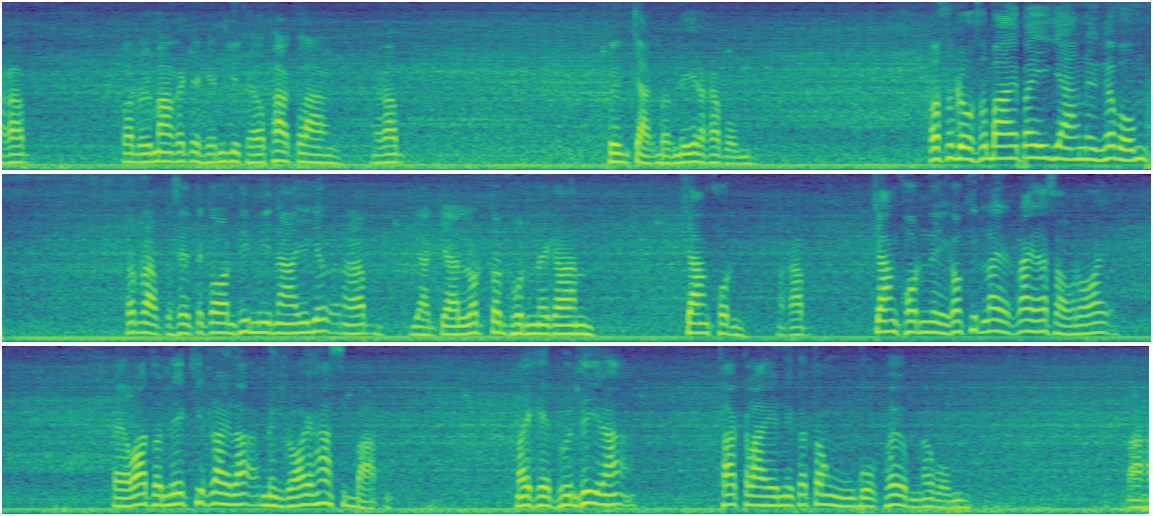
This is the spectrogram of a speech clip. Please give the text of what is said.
นะครับ ก็โดยมากก็จะเห็นอยู่แถวภาคกลางนะครับเครื่องจักรแบบนี้นะครับผมก็สะดวกสบายไปอีกอย่างหนึ่งครับผม สำหรับเกษตรกรที่มีนาเยอะๆนะครับ อยากจะลดต้นทุนในการจ้างคนนะครับ จ้างคนนี่เขาคิดไร่ไร่ละสองร้อยแต่ว่าตัวนี้คิดไร่ละหนึ่งร้อยห้าสิบบาท ในเขตพื้นที่นะ ถ้าไกลนี่ก็ต้องบวกเพิ่มนะผมนะ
